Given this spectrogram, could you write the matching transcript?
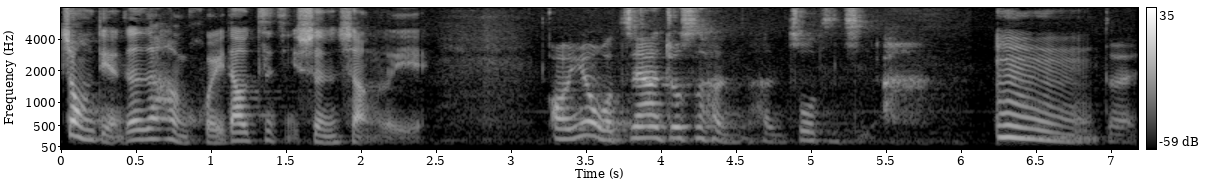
重点真的是很回到自己身上了耶。哦，因为我这样就是很很做自己啊，嗯，对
